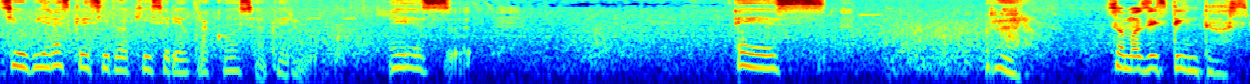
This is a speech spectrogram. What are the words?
Si hubieras crecido aquí sería otra cosa, pero es... es... raro. Somos distintos.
